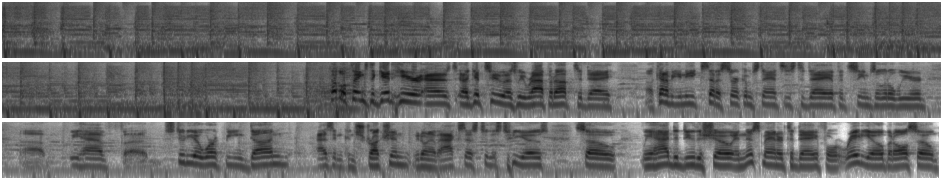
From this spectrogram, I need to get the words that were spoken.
couple things to get here as uh, get to as we wrap it up today. Uh, kind of a unique set of circumstances today. If it seems a little weird, uh, we have uh, studio work being done, as in construction. We don't have access to the studios, so we had to do the show in this manner today for radio, but also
